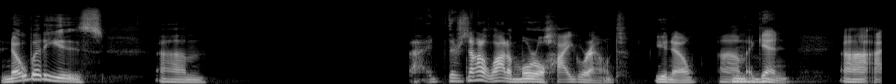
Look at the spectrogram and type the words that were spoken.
nobody is. Um, there's not a lot of moral high ground, you know. Um, Mhm. Again, uh,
